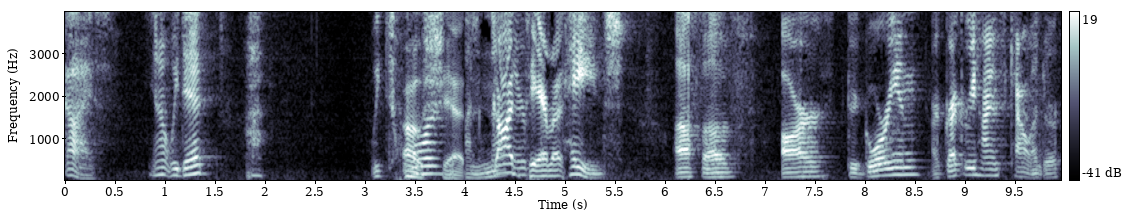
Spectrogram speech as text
guys, you know what we did? We tore Oh, shit. another God damn it. page off of our Gregorian, our Gregory Hines calendar.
